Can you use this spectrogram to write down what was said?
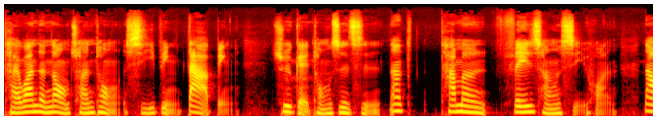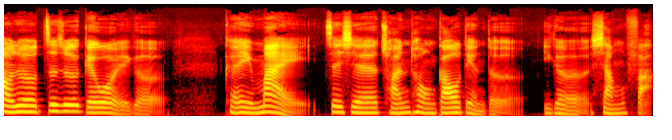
台湾的那种传统喜饼大饼去给同事吃，那他们非常喜欢。那我就这就是给我一个可以卖这些传统糕点的一个想法。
